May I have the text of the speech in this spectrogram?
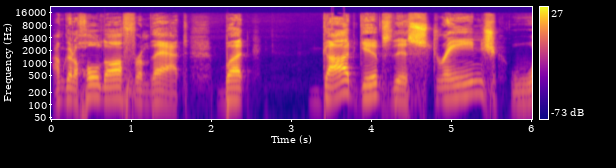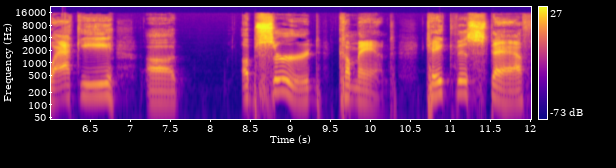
I'm going to hold off from that. But God gives this strange, wacky, uh, absurd command take this staff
